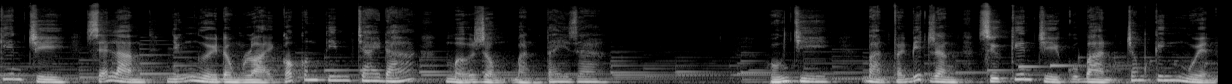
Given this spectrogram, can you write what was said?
kiên trì sẽ làm những người đồng loại có con tim chai đá mở rộng bàn tay ra huống chi bạn phải biết rằng sự kiên trì của bạn trong kinh nguyện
